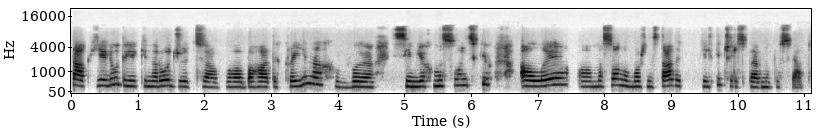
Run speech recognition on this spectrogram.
Так, є люди, які народжуються в багатих країнах, в сім'ях масонських, але масоном можна стати тільки через певну посвяту.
